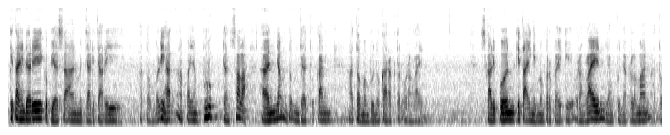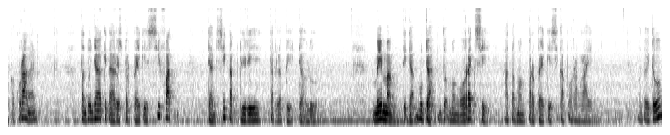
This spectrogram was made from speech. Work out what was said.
Kita hindari kebiasaan mencari-cari atau melihat apa yang buruk dan salah hanya untuk menjatuhkan atau membunuh karakter orang lain. Sekalipun kita ingin memperbaiki orang lain yang punya kelemahan atau kekurangan, tentunya kita harus perbaiki sifat dan sikap diri terlebih dahulu. Memang tidak mudah untuk mengoreksi atau memperbaiki sikap orang lain. Untuk itu,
